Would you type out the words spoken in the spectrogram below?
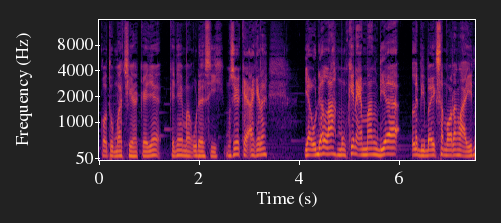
kok too much ya? Kayaknya kayaknya emang udah sih. Maksudnya kayak akhirnya ya udahlah mungkin emang dia lebih baik sama orang lain.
